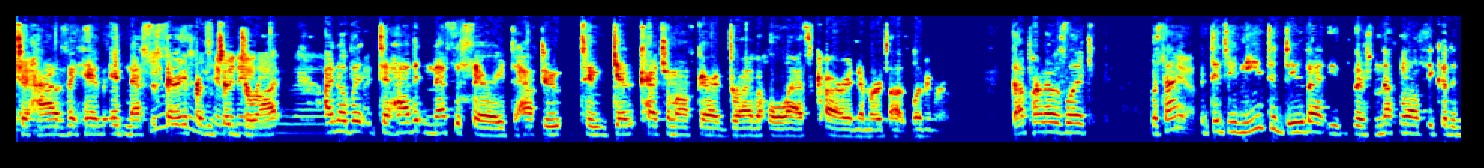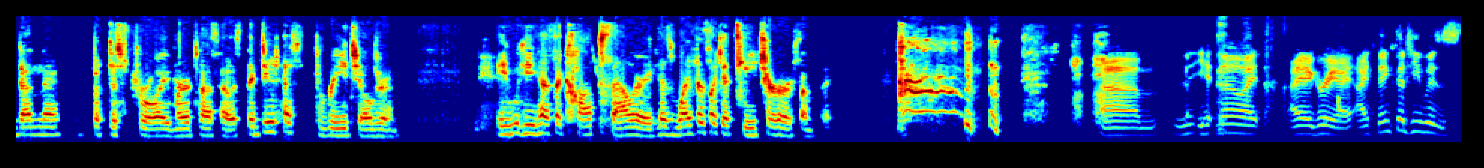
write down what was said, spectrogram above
To have him it necessary for him to drive. though. I know, but to have it necessary to have to to get catch him off guard, drive a whole ass car into Murtaugh's living room. That part, I was like, was that? Yeah. Did you need to do that? There's nothing else you could have done there but destroy Murtaugh's house. The dude has three children. He he has a cop salary. His wife is like a teacher or something. Um, no, I I agree. I, I think that he was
